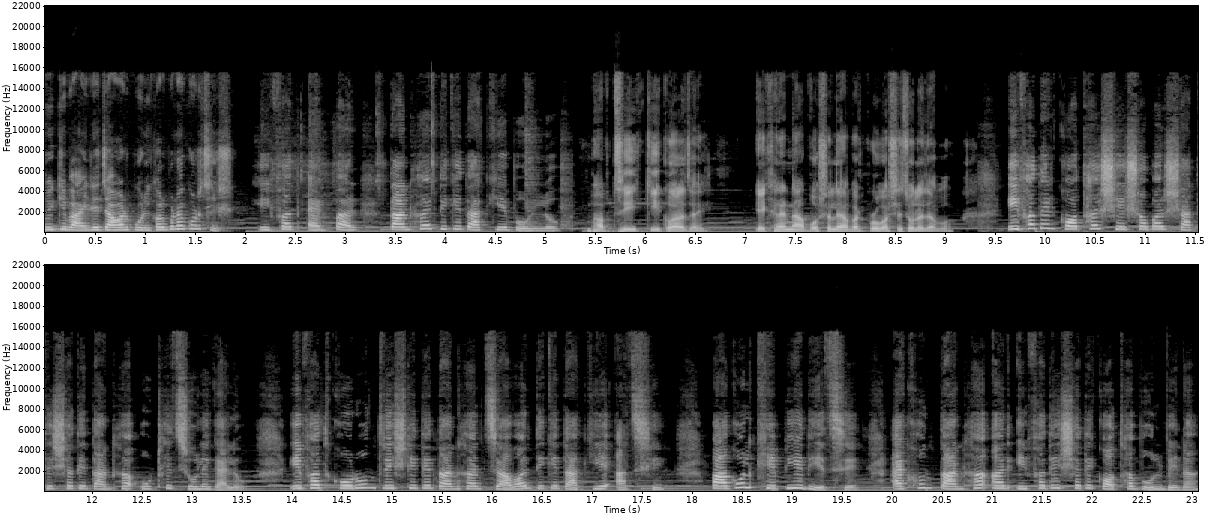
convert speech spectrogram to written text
তুই কি বাইরে যাওয়ার পরিকল্পনা করছিস? ইফাত একবার তানহার দিকে তাকিয়ে বলল ভাবছি কি করা যায়। এখানে না পোষালে আবার প্রবাসে চলে যাব। ইফাদের কথা শেষ হবার সাথে সাথে তানহা উঠে চলে গেল। ইফাত করুণ দৃষ্টিতে তানহার যাওয়ার দিকে তাকিয়ে আছে। পাগল খেপিয়ে দিয়েছে। এখন তানহা আর ইফাদের সাথে কথা বলবে না।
